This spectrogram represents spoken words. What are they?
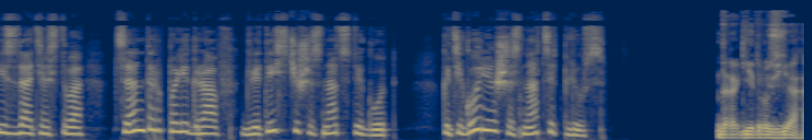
Издательство «Центр Полиграф», 2016 год. Категория 16+. Дорогие друзья,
